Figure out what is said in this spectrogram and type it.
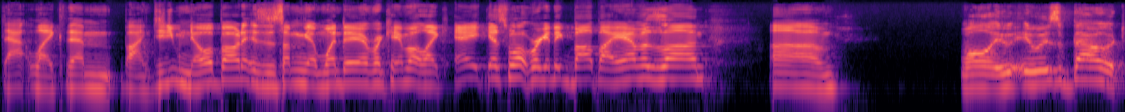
that like? Them buying? Did you know about it? Is it something that one day ever came out? Like, hey, guess what? We're getting bought by Amazon. Um, well, it, it was about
